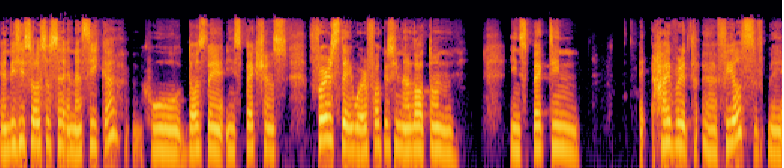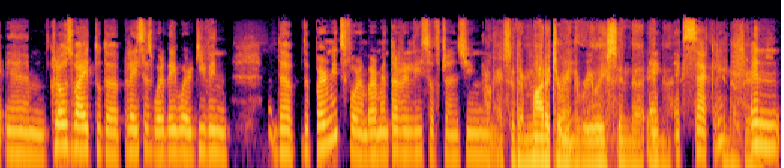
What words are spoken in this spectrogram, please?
And this is also SENASICA, who does the inspections. First, they were focusing a lot on inspecting hybrid uh, fields um, close by to the places where they were giving the, the permits for environmental release of transgene. Okay, so they're monitoring release. the release in the, in the exactly. In and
